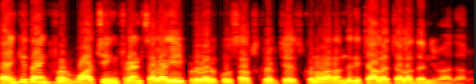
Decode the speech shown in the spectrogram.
Thank you thank you for watching friends అలాగే ఇప్పటి వరకు సబ్స్క్రైబ్ చేసుకున్న వారందరికీ చాలా చాలా ధన్యవాదాలు.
